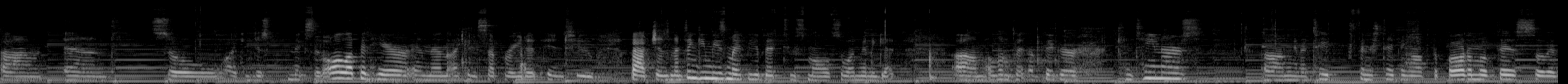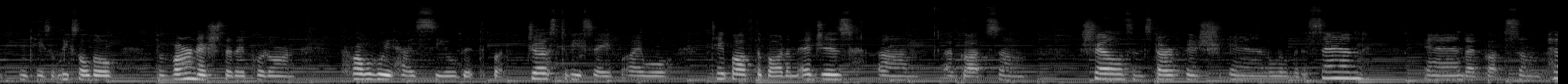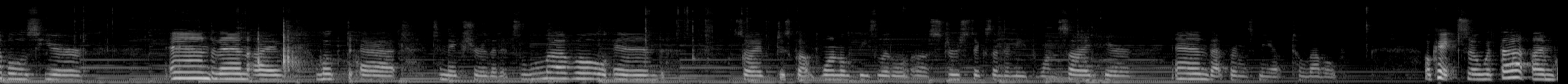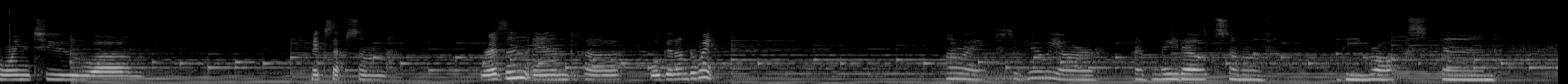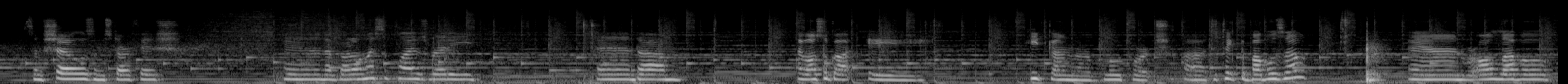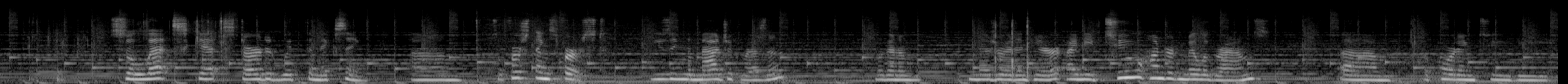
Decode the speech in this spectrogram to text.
Um, and so I can just mix it all up in here and then I can separate it into batches. And I'm thinking these might be a bit too small, so I'm gonna get um, a little bit of bigger containers. Uh, I'm gonna tape, finish taping off the bottom of this so that in case it leaks, although the varnish that I put on probably has sealed it, but just to be safe, I will tape off the bottom edges. Um, I've got some shells and starfish and a little bit of sand, and I've got some pebbles here. And then I've looked at to make sure that it's level, and so I've just got one of these little uh, stir sticks underneath one side here, and that brings me up to level. Okay, so with that, I'm going to um, mix up some resin and uh, we'll get underway. Alright, so here we are. I've laid out some of the rocks and some shells and starfish and I've got all my supplies ready and um, I've also got a heat gun or blowtorch uh, to take the bubbles out and we're all level so let's get started with the mixing. Um, so first things first, using the magic resin, we're gonna measure it in here. I need 200 milligrams um, according to the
